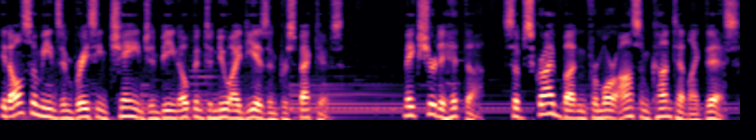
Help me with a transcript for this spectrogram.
It also means embracing change and being open to new ideas and perspectives. Make sure to hit the subscribe button for more awesome content like this.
